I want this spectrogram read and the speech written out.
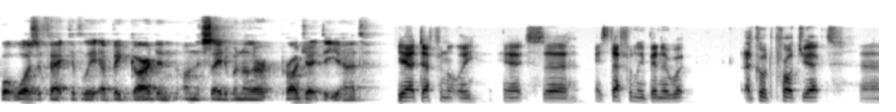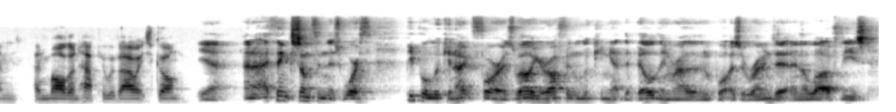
what was effectively a big garden on the side of another project that you had. Yeah, definitely. Yeah, it's uh, it's definitely been a a good project, um, and more than happy with how it's gone. Yeah, and I think something that's worth people looking out for as well. You're often looking at the building rather than what is around it, and a lot of these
